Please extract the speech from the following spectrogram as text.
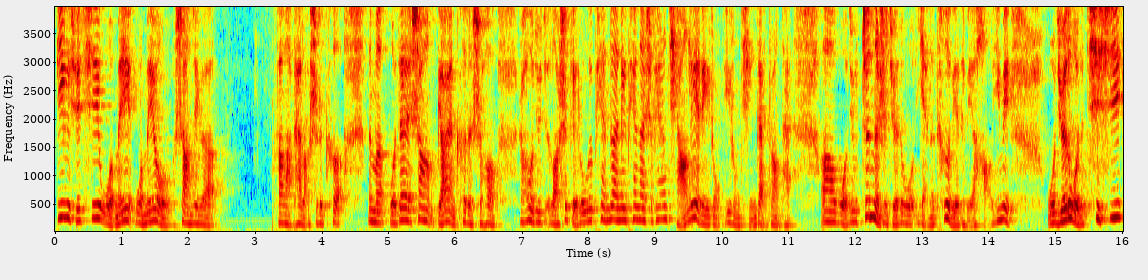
第一个学期我没我没有上这个。方法派老师的课，那么我在上表演课的时候，然后我就老师给了我个片段，那个片段是非常强烈的一种一种情感状态，啊，我就真的是觉得我演的特别特别好，因为我觉得我的气息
